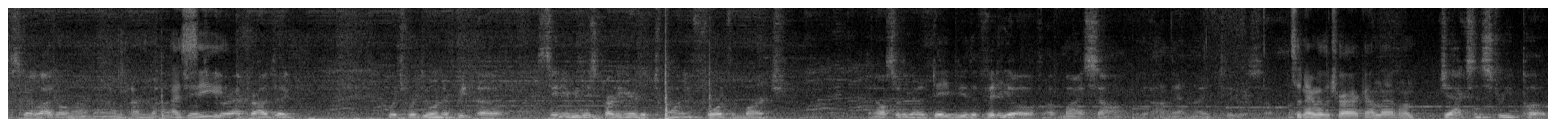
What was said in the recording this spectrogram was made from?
He's got a lot going on, man. I'm, I'm on I the James see. Project, which we're doing a uh, CD release party here the 24th of March, and also they're going to debut the video of, of my song on that night too. So What's the name of the track on that one? Jackson Street Pub.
